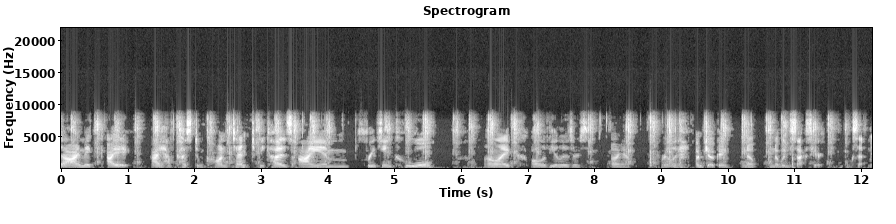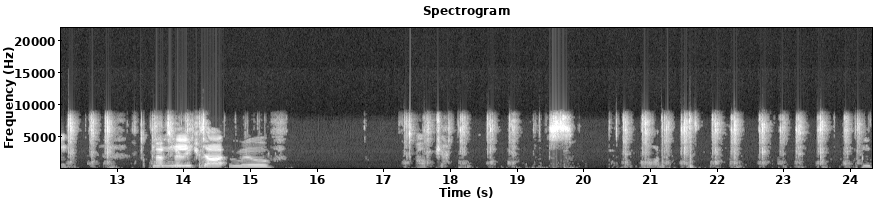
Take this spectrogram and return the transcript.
uh, I make I I have custom content because I am freaking cool. Unlike all of you losers. Oh yeah, Really. I'm joking. No, nobody sucks here except me. That's very true. Dot move object. On. What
